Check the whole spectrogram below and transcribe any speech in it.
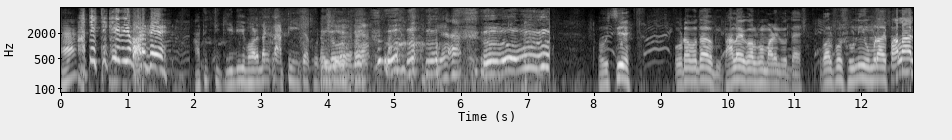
হ্যাঁ? হাতে টিকি দিয়ে ভরে দে। হাতে টিকি দিয়ে ভরে লাঠিটা কোটাই হচ্ছে ওটা ভালোই গল্প মারিল বোধহয়। গল্প শুনি উমরায় পালাল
